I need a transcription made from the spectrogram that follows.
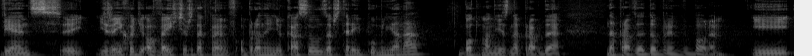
Więc y, jeżeli chodzi o wejście, że tak powiem, w obronę Newcastle za 4,5 miliona, Botman jest naprawdę, naprawdę dobrym wyborem. I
